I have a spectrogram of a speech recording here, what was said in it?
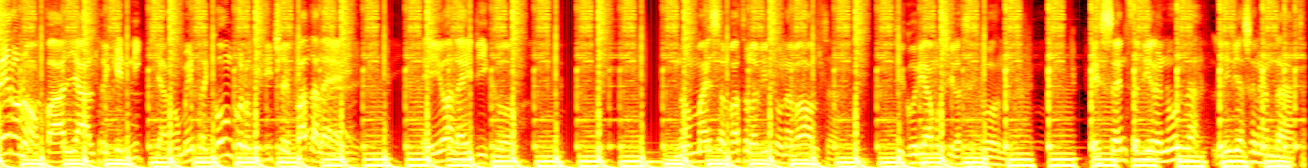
Vero no? Fa agli altri che nicchiano mentre Gongolo mi dice vada lei. E io a lei dico. Non mai salvato la vita una volta. Figuriamoci la seconda. E senza dire nulla, Livia se n'è andata.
